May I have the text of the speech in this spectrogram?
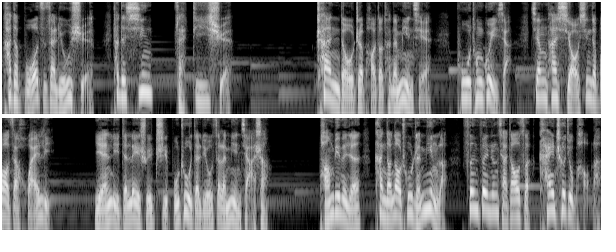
他的脖子在流血，他的心在滴血。颤抖着跑到他的面前，扑通跪下，将他小心的抱在怀里，眼里的泪水止不住的流在了面颊上。旁边的人看到闹出人命了，纷纷扔下刀子，开车就跑了。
